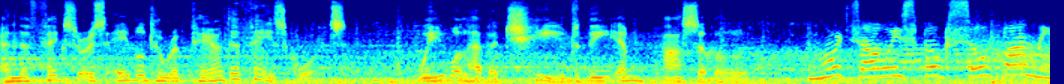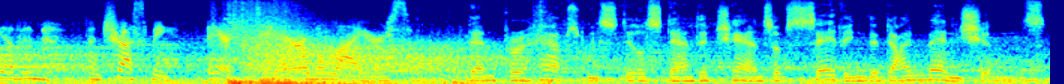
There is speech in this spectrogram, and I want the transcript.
and the Fixer is able to repair the phase quartz, we will have achieved the impossible. The Morts always spoke so fondly of him. And trust me, they're terrible liars. Then perhaps we still stand a chance of saving the dimensions.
